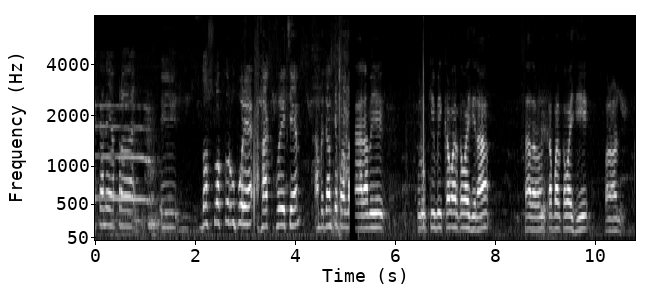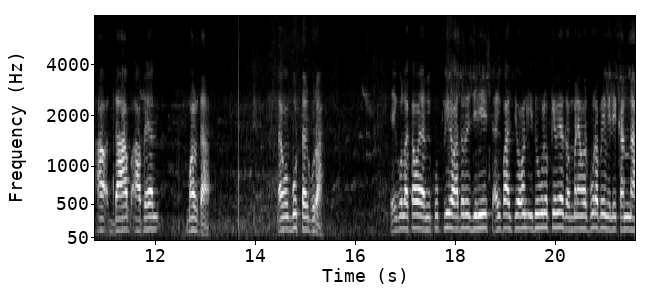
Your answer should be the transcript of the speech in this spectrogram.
এখানে প্রায় দশ লক্ষর উপরে হাক হয়েছে আমরা জানতে পারলাম। আর আমি কোনো কেমিক খাবার খাওয়াইছি না সাধারণ খাবার খাওয়াইছি কারণ ডাব আপেল মালটা এবং ভুট্টার গুঁড়া। এইগুলা খাওয়াই আমি খুব প্রিয় আদরের জিনিস। আমি পাচ্ছি যখন ঈদগুলো কেবে মানে আমার পুরো ফ্যামিলি কান্না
